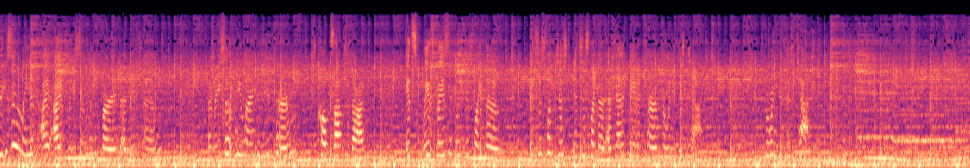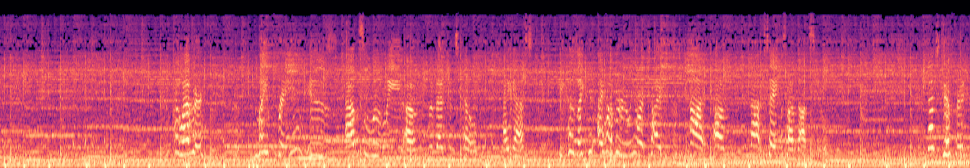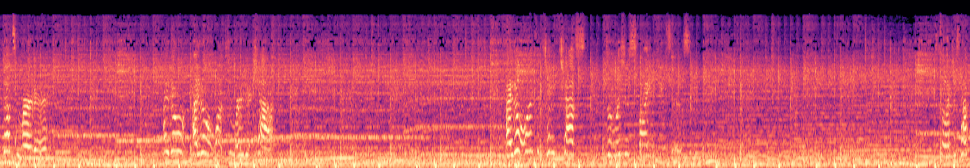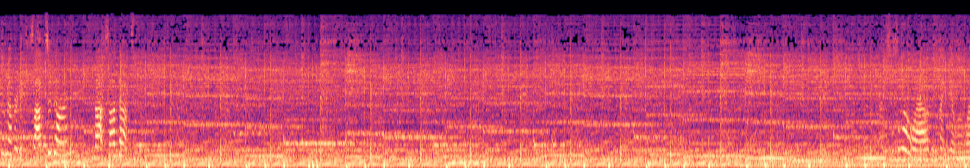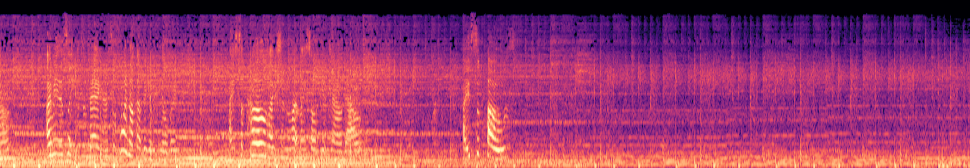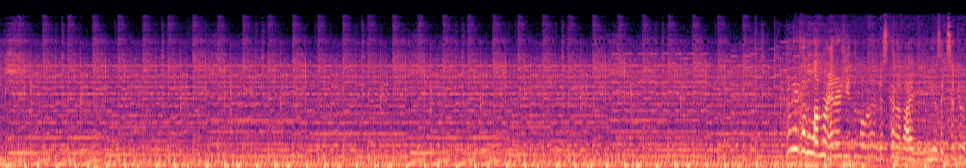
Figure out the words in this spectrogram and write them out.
Recently, I, I've recently learned a new term. I've recently learned a new term. It's called Zatsudan. It's, it's basically just like the, it's just like just, it's just like a, a dedicated term for when you just chat for when you just chat. However, my brain is absolutely um, revengeance pilled, I guess, because I can, I have a really hard time not um, not saying Zandatsu. That's different. That's murder. I don't I don't want to murder chat. I don't want to take chat's delicious spine just have to remember it's Zatsudan, not Zandatsu. Is this a little loud? It might be a little loud. I mean, it's like, it's a banger, so it's probably not that big of a deal, but I suppose I shouldn't let myself get drowned out. I suppose. I have a lot more energy at the moment. I just kind of vibe to the music, so do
